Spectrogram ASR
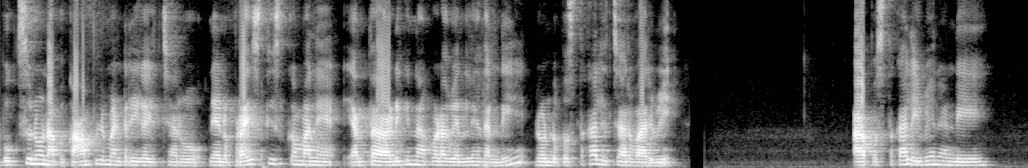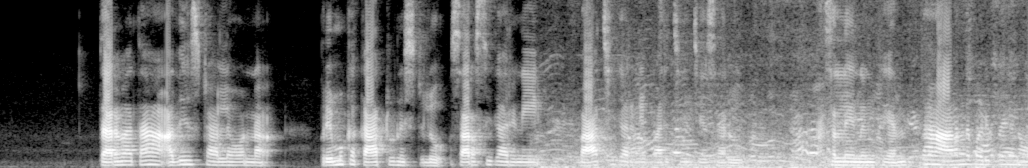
బుక్స్ను నాకు కాంప్లిమెంటరీగా ఇచ్చారు. నేను ప్రైస్ తీసుకోమని ఎంత అడిగినా కూడా వినలేదండి. రెండు పుస్తకాలు ఇచ్చారు వారివి. ఆ పుస్తకాలు ఇవేనండి. తర్వాత అదే స్టాల్లో ఉన్న ప్రముఖ కార్టూనిస్టులు సరసి గారిని బాచి గారిని పరిచయం చేశారు. అసలు నేను ఇంక ఎంత ఆనందపడిపోయానో.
